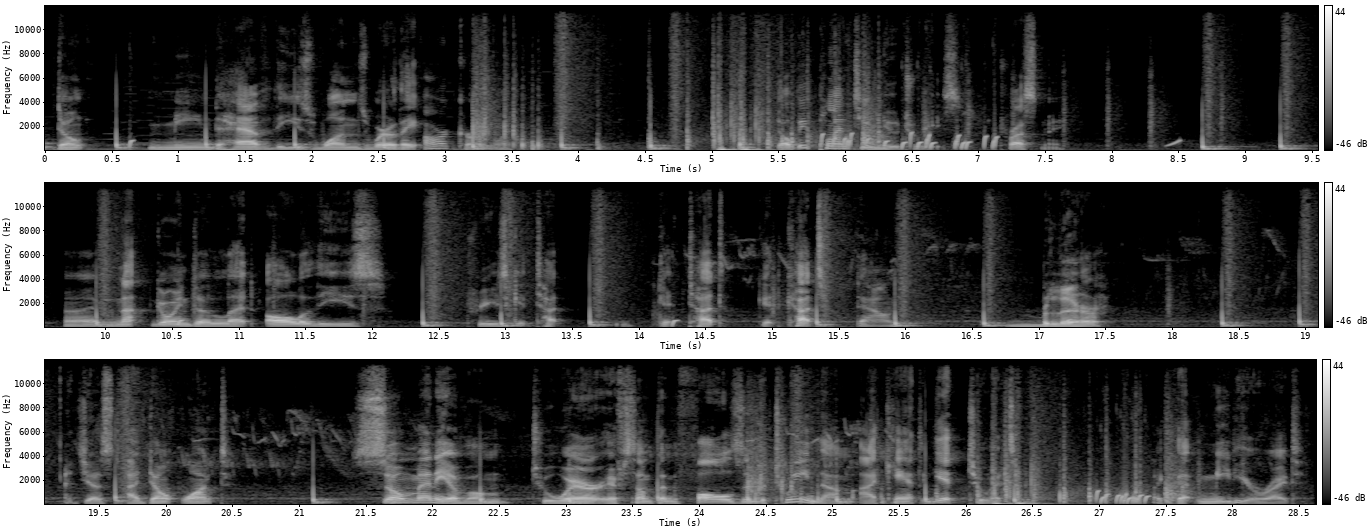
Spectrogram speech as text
don't mean to have these ones where they are currently. There'll be plenty new trees. Trust me. I'm not going to let all of these trees get tut, get tut, get cut down. Blur. I just, I don't want so many of them to where if something falls in between them, I can't get to it. Like that meteorite.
